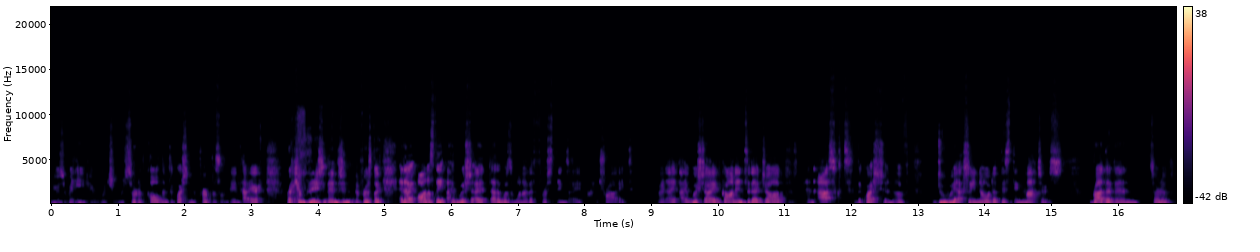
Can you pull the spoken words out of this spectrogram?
user behavior, which which sort of called into question the purpose of the entire recommendation engine in the first place. And I honestly, I wish I that was one of the first things I, I tried. Right? I, I wish I had gone into that job and asked the question of do we actually know that this thing matters rather than sort of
